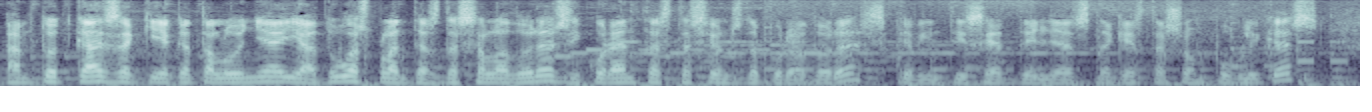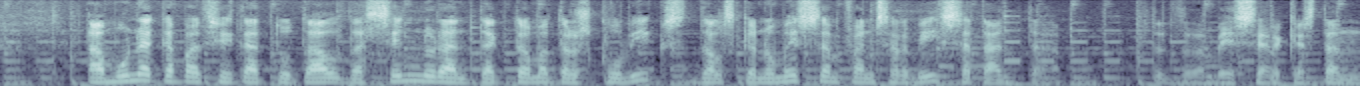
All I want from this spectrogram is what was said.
En tot cas, aquí a Catalunya hi ha dues plantes desaladores i 40 estacions depuradores, que 27 d'elles d'aquestes són públiques, amb una capacitat total de 190 hectòmetres cúbics, dels que només se'n fan servir 70 també és cert que estan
